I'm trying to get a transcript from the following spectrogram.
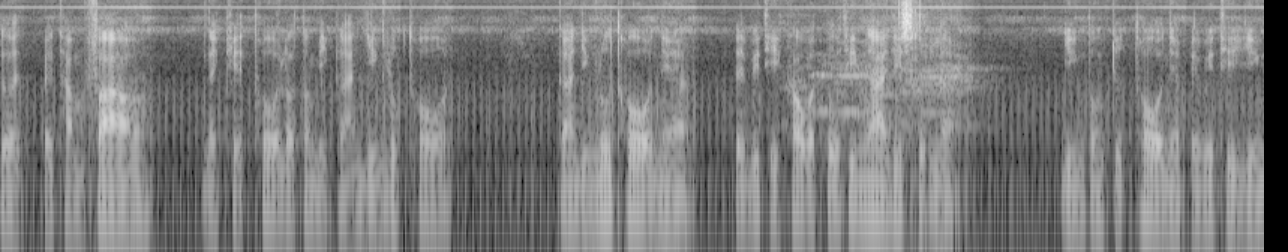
เกิดไปทำฟาวในเขตโทษแล้วต้องมีการยิงลูกโทษ การยิงลูกโทษเนี่ยเป็นวิธีเข้าประตูที่ง่ายที่สุดละยิงตรงจุดโทษเนี่ยเป็นวิธียิง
